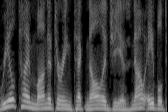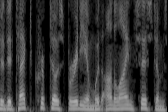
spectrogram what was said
Real-time monitoring technology is now able to detect cryptosporidium with online systems,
